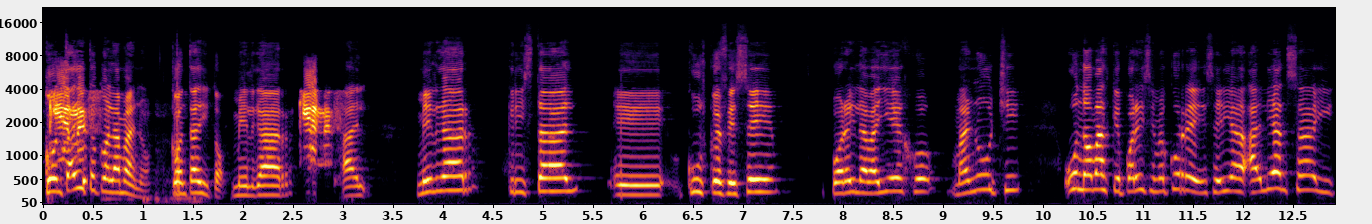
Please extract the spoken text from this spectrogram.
Contadito con la mano, contadito. Melgar, Melgar, Cristal, eh, Cusco FC, por ahí La Vallejo, Manucci, uno más que por ahí se me ocurre sería Alianza, y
